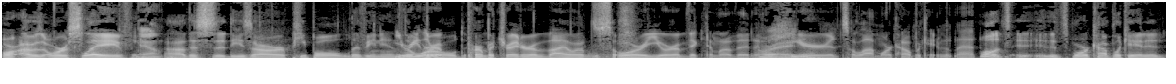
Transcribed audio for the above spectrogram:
or I was or a slave. Yeah. Uh, this these are people living in You're the either world. a perpetrator of violence or you're a victim of it. And Right. here it's a lot more complicated than that. well, it's it, it's more complicated,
